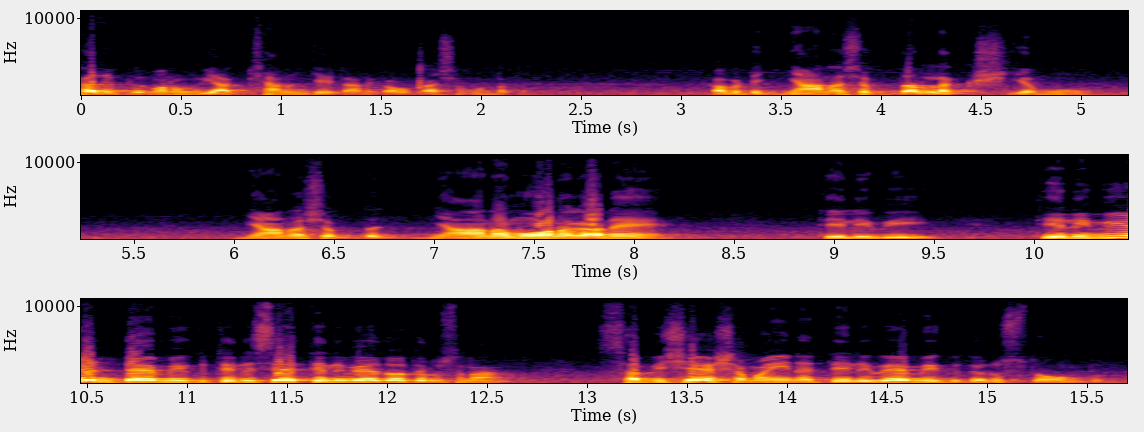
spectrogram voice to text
కలిపి మనం వ్యాఖ్యానం చేయడానికి అవకాశం ఉండదు. కాబట్టి జ్ఞానశబ్ద లక్ష్యము. జ్ఞానశబ్ద జ్ఞానము అనగానే తెలివి తెలివి అంటే మీకు తెలిసే తెలివి ఏదో తెలుసునా? సవిశేషమైన తెలివే మీకు తెలుస్తూ ఉంటుంది.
